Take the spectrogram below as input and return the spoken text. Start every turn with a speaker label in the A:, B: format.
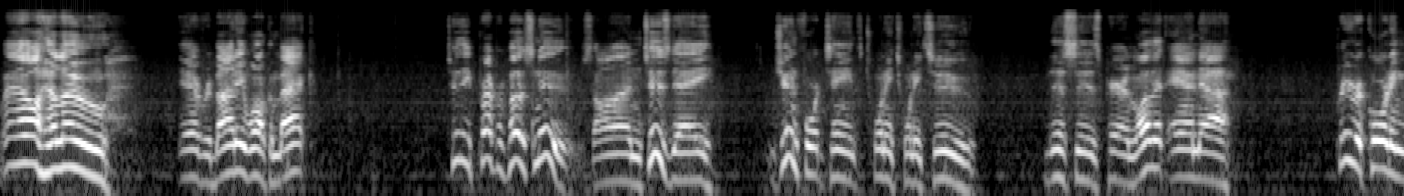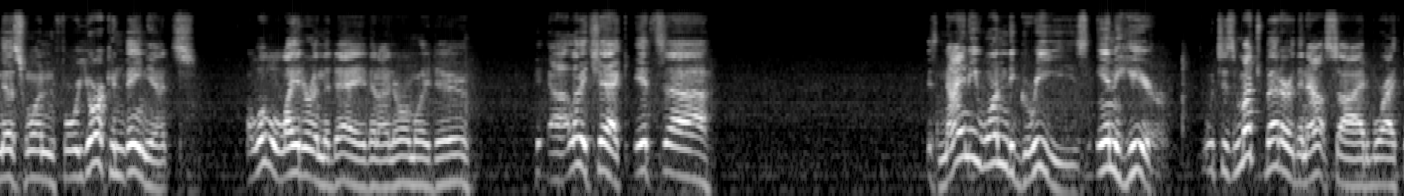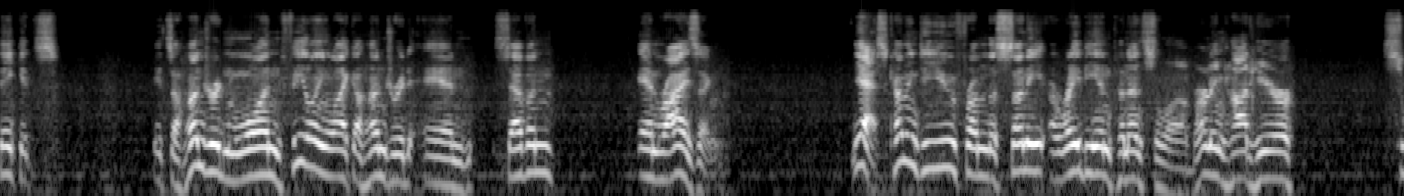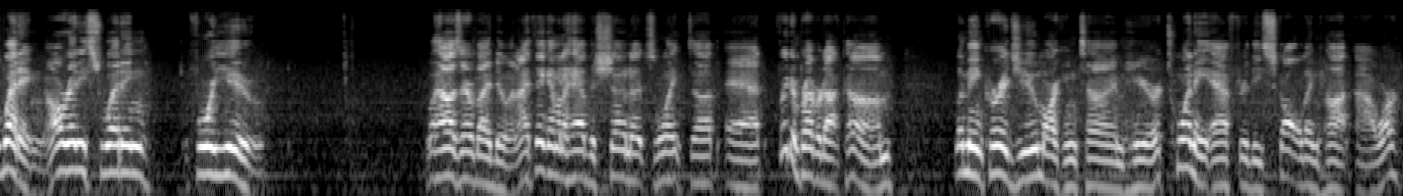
A: Well, hello, everybody. Welcome back to the Prepper Post News on Tuesday, June 14th, 2022. This is Perrin Lovett, and uh, pre recording this one for your convenience a little later in the day than I normally do. Uh, let me check. It's uh, it's 91 degrees in here, which is much better than outside, where I think it's it's 101, feeling like 107, and rising. Yes, coming to you from the sunny Arabian Peninsula, burning hot here, sweating, already sweating for you. Well, how's everybody doing? I think I'm going to have the show notes linked up at freedomprepper.com. Let me encourage you, marking time here, 20 after the scalding hot hour.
